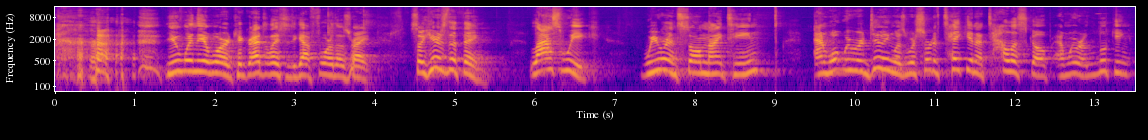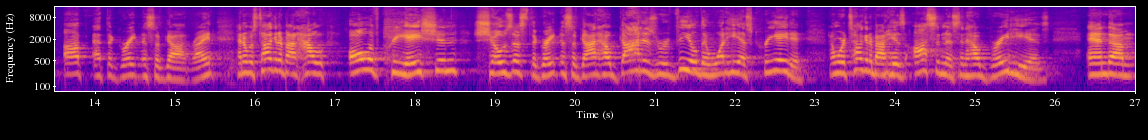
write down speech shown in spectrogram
you win the award. Congratulations, you got four of those right. So here's the thing. Last week, we were in Psalm 19, and what we were doing was we're sort of taking a telescope and we were looking up at the greatness of God, right? And it was talking about how all of creation shows us the greatness of God, how God is revealed in what He has created. And we're talking about His awesomeness and how great He is. And um,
